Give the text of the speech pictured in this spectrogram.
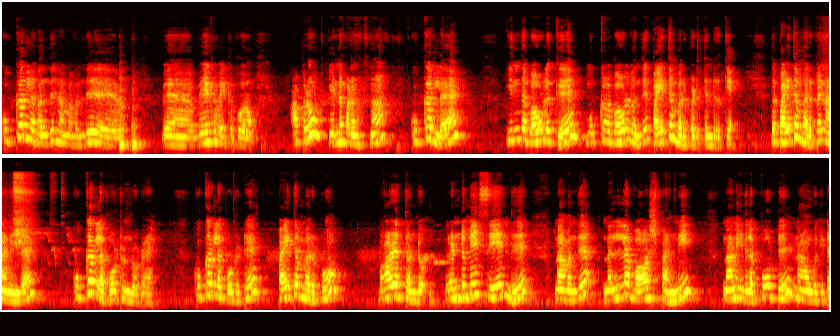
குக்கரில் வந்து நம்ம வந்து வே- வேக வைக்க போகிறோம் அப்புறம் என்ன பண்ணணும்னா குக்கரில் இந்த பவுலுக்கு முக்கால் பவுல் வந்து பைத்தம்பருப்பு எடுத்துட்டுருக்கேன் இந்த பைத்தம்பருப்பை நான் இந்த குக்கரில் போட்டுன்னு விடுறேன். குக்கரில் போட்டுட்டு பைத்தம்பருப்பும் வாழைத்தண்டும் ரெண்டுமே சேர்ந்து நான் வந்து நல்லா வாஷ் பண்ணி நான் இதில் போட்டு நான் உங்ககிட்ட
